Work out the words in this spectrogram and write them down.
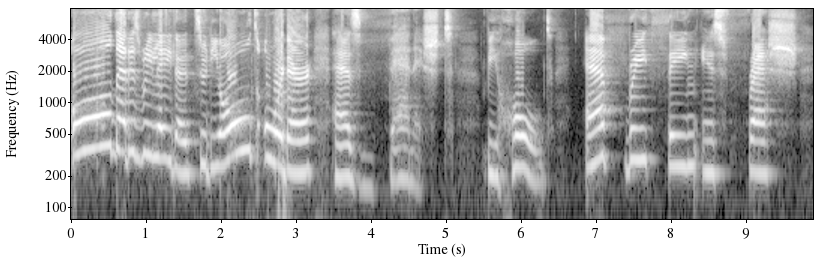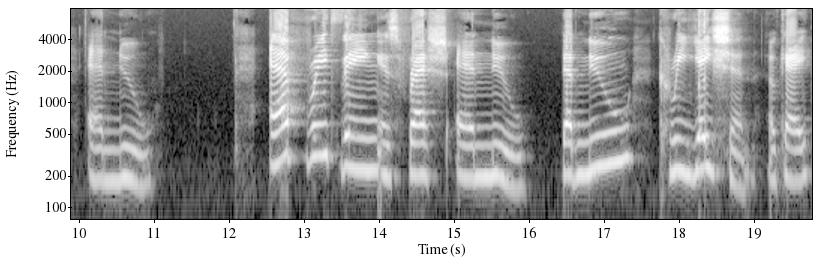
All that is related to the old order has vanished. Behold, everything is fresh and new. Everything is fresh and new. That new creation, okay?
